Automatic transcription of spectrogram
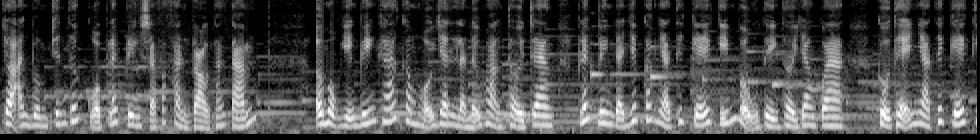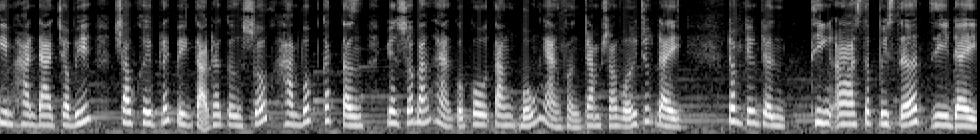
cho album chính thức của Blackpink sẽ phát hành vào tháng 8. Ở một diễn biến khác không hổ danh là nữ hoàng thời trang, Blackpink đã giúp các nhà thiết kế kiếm bụng tiền thời gian qua. Cụ thể, nhà thiết kế Kim Handa cho biết, sau khi Blackpink tạo ra cơn sốt hanbok cách tân, doanh số bán hàng của cô tăng 4.000% so với trước đây. Trong chương trình Thiên A Suspicious Z-Day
